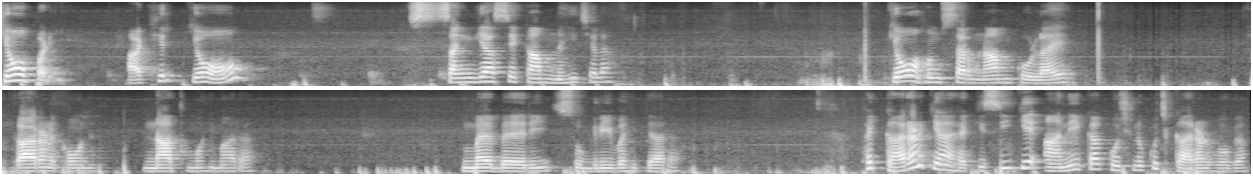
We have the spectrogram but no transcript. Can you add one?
क्यों पड़ी? आखिर क्यों संज्ञा से काम नहीं चला? क्यों हम सर्वनाम को लाए? कारण कौन नाथ मोहिमारा मैं बैरी सुग्री वही प्यारा। भाई, कारण क्या है? किसी के आने का कुछ न कुछ कारण होगा।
